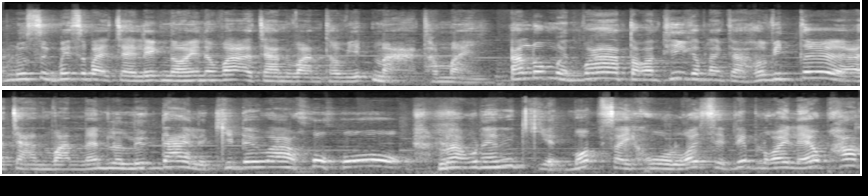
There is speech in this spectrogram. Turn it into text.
บรู้สึกไม่สบายใจเล็กน้อยนะว่าอาจารย์วันทวิตมาทำไมอารมณ์เหมือนว่าตอนที่กำลังจะทวิตเตอร์อาจารย์วันนั้นระลึกได้หรือคิดได้ว่าโอ้โหเรานั้นเขียนม็อบไซโคร้อยเสร็จเรียบร้อยแล้วภาค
